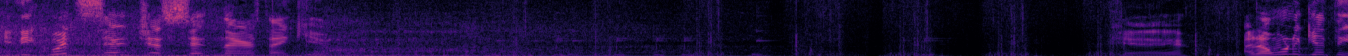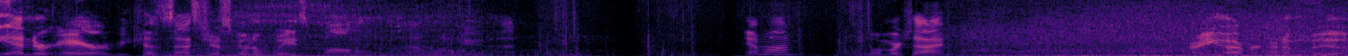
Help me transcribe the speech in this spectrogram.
Can you quit sit just sitting there? Thank you. Okay. I don't want to get the ender air because that's just going to waste bottle. and I don't want to do that. Come on. One more time. Are you ever going to move?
